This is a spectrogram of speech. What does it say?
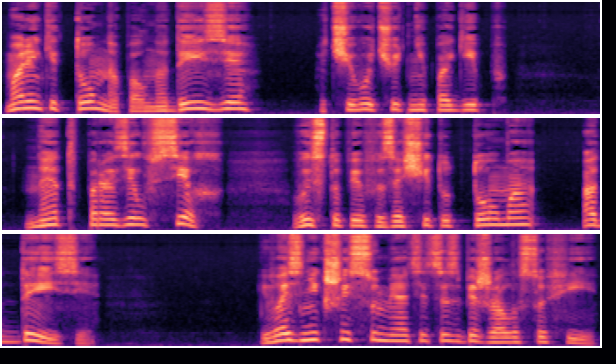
Маленький Том напал на Дейзи, отчего чуть не погиб, Нед поразил всех, выступив в защиту Тома от Дейзи. И возникшей сумятицы сбежала Софи.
